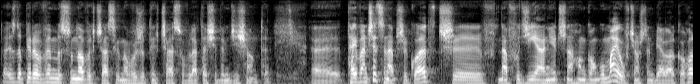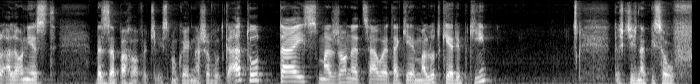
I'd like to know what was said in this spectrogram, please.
To jest dopiero wymysł nowych czasów, nowożytnych czasów, lata 70. E, Tajwańczycy na przykład, czy na Fujianie, czy na Hongkongu mają wciąż ten biały alkohol, ale on jest bezzapachowy, czyli smakuje jak nasza wódka. A tutaj smażone całe takie malutkie rybki. Ktoś gdzieś napisał w,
